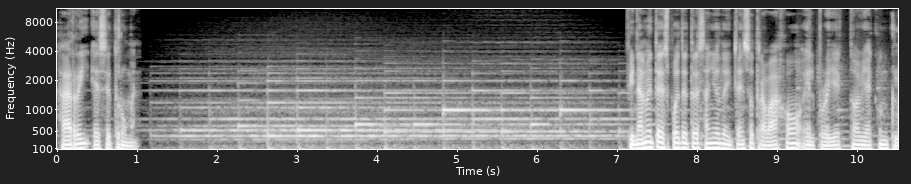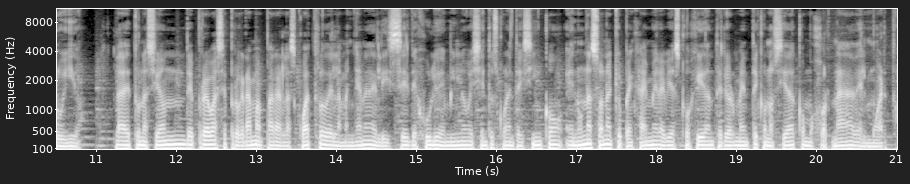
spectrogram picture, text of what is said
Harry S. Truman. Finalmente, después de tres años de intenso trabajo, el proyecto había concluido. La detonación de pruebas se programa para las 4 de la mañana del 16 de julio de 1945 en una zona que Oppenheimer había escogido anteriormente conocida como Jornada del Muerto,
